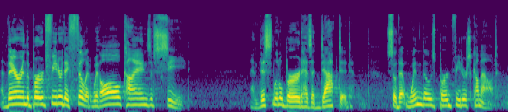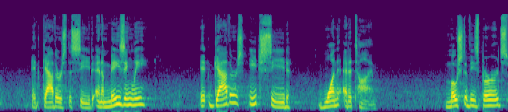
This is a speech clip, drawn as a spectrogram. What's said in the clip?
And there in the bird feeder, they fill it with all kinds of seed. And this little bird has adapted so that when those bird feeders come out, it gathers the seed. And amazingly, it gathers each seed one at a time. Most of these birds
